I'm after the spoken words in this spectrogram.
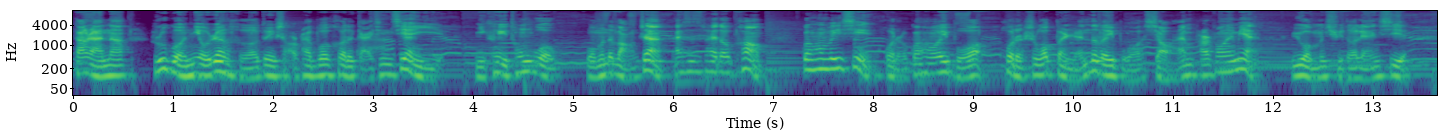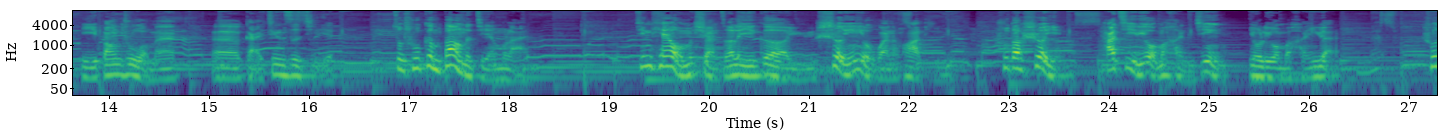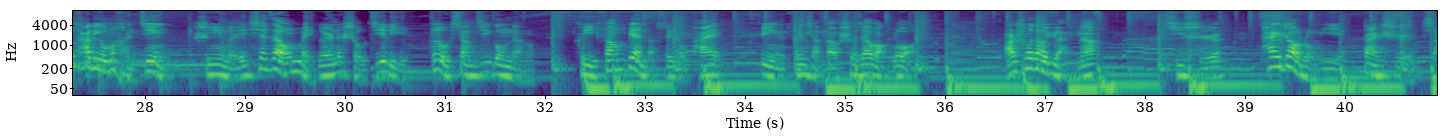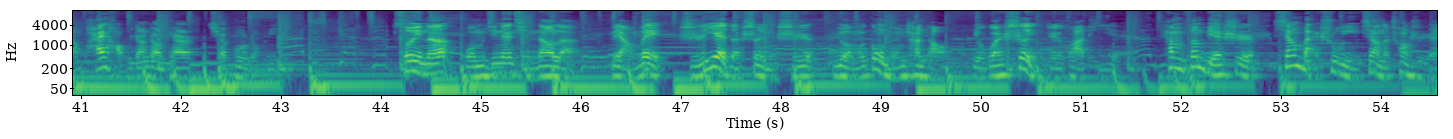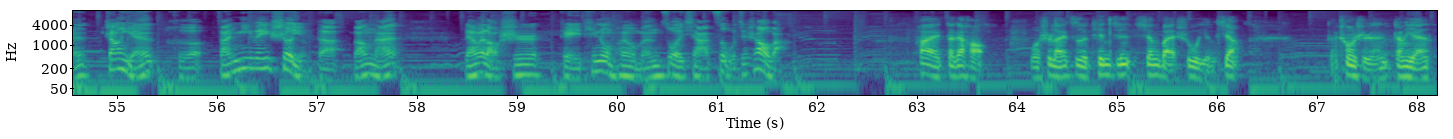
当然呢。如果你有任何对少儿派播客的改进建议，你可以通过我们的网站 s s 派 .com、官方微信或者官方微博，或者是我本人的微博小 M 牌方便面与我们取得联系，以帮助我们呃改进自己，做出更棒的节目来。今天我们选择了一个与摄影有关的话题。说到摄影，它既离我们很近，又离我们很远。说它离我们很近。是因为现在我们每个人的手机里都有相机功能，可以方便的随手拍，并分享到社交网络。而说到远呢，其实拍照容易，但是想拍好一张照片却不容易。所以呢，我们今天请到了两位职业的摄影师，与我们共同探讨有关摄影这个话题。他们分别是香柏树影像的创始人张岩和凡妮威摄影的王楠。两位老师给听众朋友们做一下自我介绍吧。嗨，大家好，我是来自天津香柏树影像的创始人张岩，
